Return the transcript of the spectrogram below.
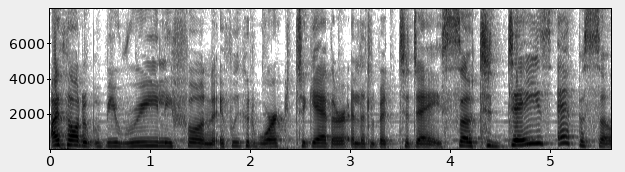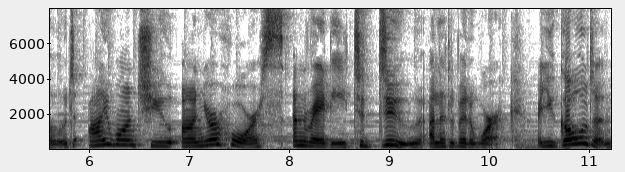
I thought it would be really fun if we could work together a little bit today. So, today's episode, I want you on your horse and ready to do a little bit of work. Are you golden?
